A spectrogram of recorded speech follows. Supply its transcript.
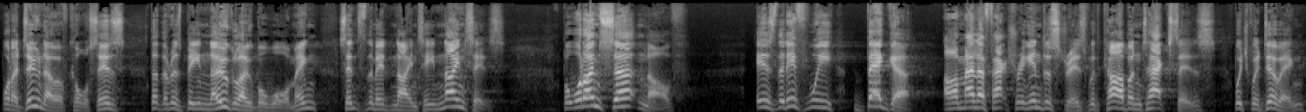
What I do know, of course, is that there has been no global warming since the mid 1990s. But what I'm certain of is that if we beggar our manufacturing industries with carbon taxes, which we're doing,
